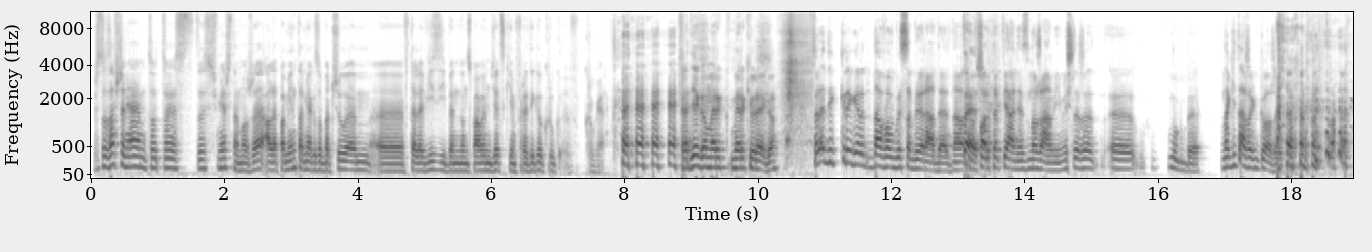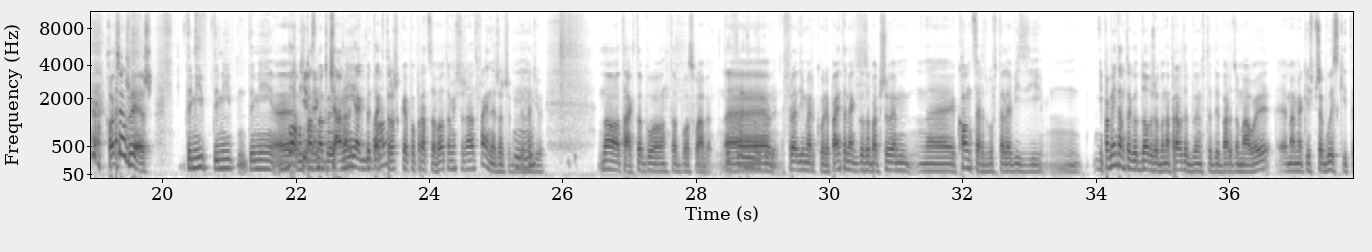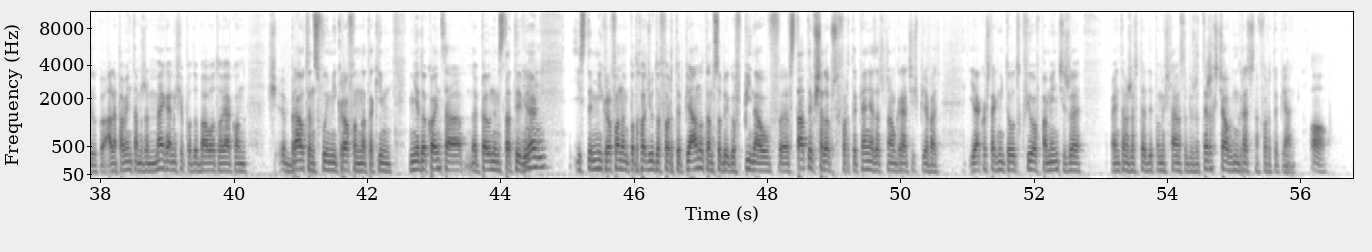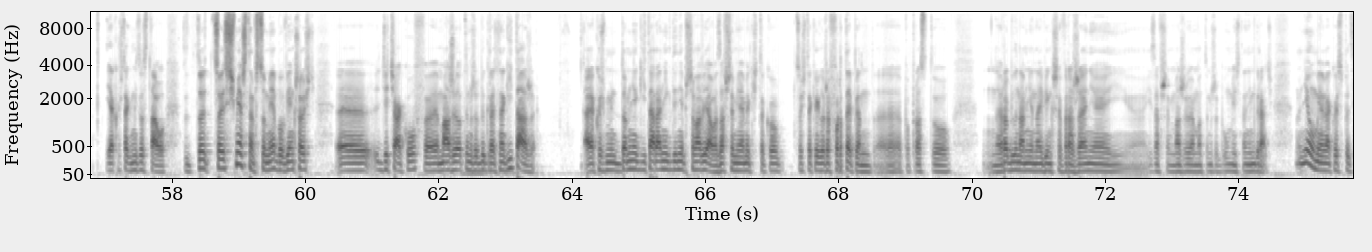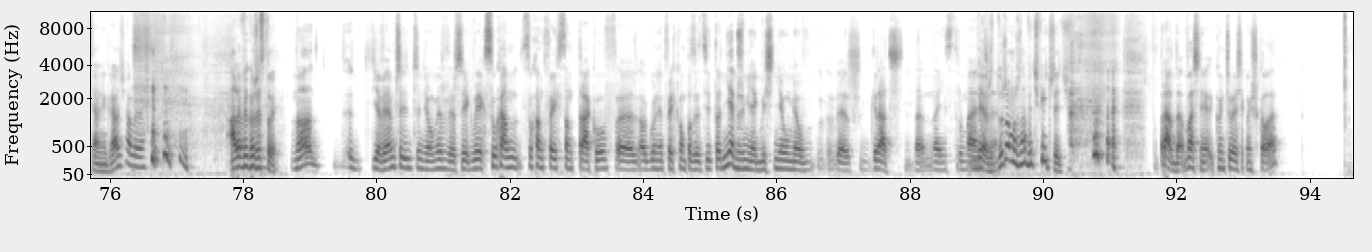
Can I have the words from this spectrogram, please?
Wiesz co, zawsze miałem, to, to, jest, to jest śmieszne może, ale pamiętam jak zobaczyłem e, w telewizji, będąc małym dzieckiem, Freddy'ego Krug Krugera. Freddy'ego Mer Mercurego. Freddy Krüger dawałby sobie radę na, na fortepianie z nożami. Myślę, że e, mógłby. Na gitarze gorzej. Chociaż wiesz, tymi, tymi, tymi e, paznokciami jakby, tak, jakby no. tak troszkę popracował, to myślę, że nawet fajne rzeczy by mm. wychodziły. No tak, to było, to było słabe. Freddie Mercury. E, Freddie Mercury. Pamiętam jak go zobaczyłem, e, koncert był w telewizji. Mm, nie pamiętam tego dobrze, bo naprawdę byłem wtedy bardzo mały. E, mam jakieś przebłyski tylko, ale pamiętam, że mega mi się podobało to, jak on brał ten swój mikrofon na takim nie do końca pełnym statywie. Mm -hmm. I z tym mikrofonem podchodził do fortepianu, tam sobie go wpinał w, w statyw, siadał przy fortepianie, zaczynał grać i śpiewać. I jakoś tak mi to utkwiło w pamięci, że Pamiętam, że wtedy pomyślałem sobie, że też chciałbym grać na fortepianie. O. Jakoś tak mi zostało. To, to co jest śmieszne w sumie, bo większość e, dzieciaków e, marzy o tym, żeby grać na gitarze. A jakoś do mnie gitara nigdy nie przemawiała. Zawsze miałem jakieś tako, coś takiego, że fortepian e, po prostu robił na mnie największe wrażenie i, i zawsze marzyłem o tym, żeby umieć na nim grać. No, nie umiem jakoś specjalnie grać, ale, Ale wykorzystuję. No, ja wiem, czy, czy nie umiesz, wiesz, jakby jak słucham, słucham twoich soundtracków, e, ogólnie twoich kompozycji, to nie brzmi jakbyś nie umiał, wiesz, grać na, na instrumencie. Wiesz, dużo można wyćwiczyć. to prawda. Właśnie, kończyłeś jakąś szkołę?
